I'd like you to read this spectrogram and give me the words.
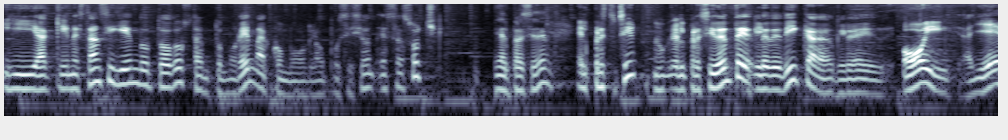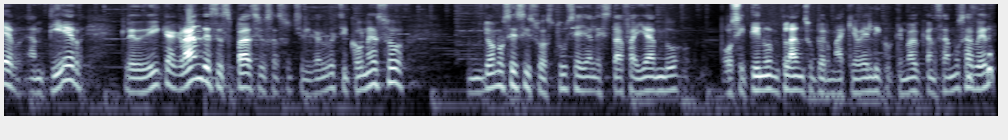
y a quien están siguiendo todos, tanto Morena como la oposición, es a Xochitl. ¿Y el presidente? El sí, el presidente le dedica hoy, ayer, antier, le dedica grandes espacios a Xochitl Gálvez y con eso yo no sé si su astucia ya le está fallando o si tiene un plan súper maquiavélico que no alcanzamos a ver,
